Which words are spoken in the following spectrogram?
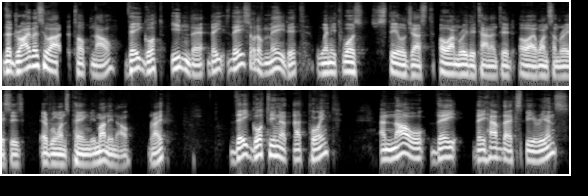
the drivers who are at the top now, they got in there. They they sort of made it when it was still just, oh, I'm really talented. Oh, I won some races. Everyone's paying me money now, right? They got in at that point, and now they they have the experience,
